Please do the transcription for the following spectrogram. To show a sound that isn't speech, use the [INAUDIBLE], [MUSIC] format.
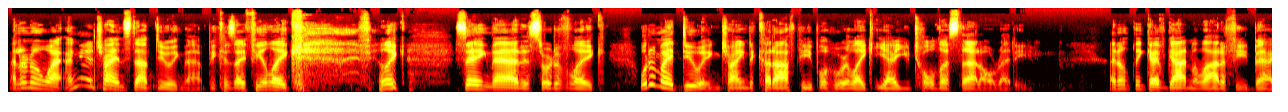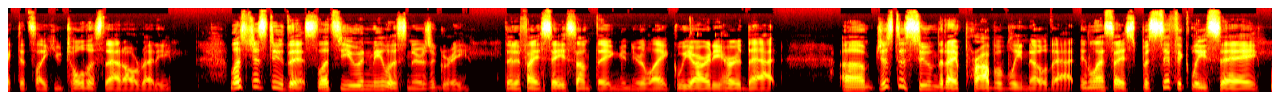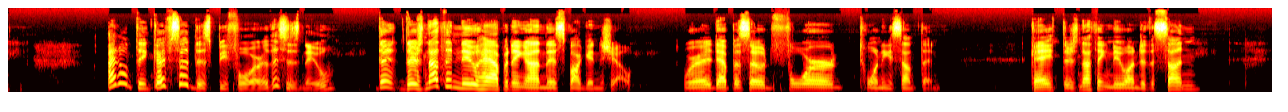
I don't know why. I'm going to try and stop doing that because I feel like [LAUGHS] I feel like saying that is sort of like what am I doing trying to cut off people who are like, "Yeah, you told us that already." I don't think I've gotten a lot of feedback that's like, "You told us that already." Let's just do this. Let's you and me listeners agree that if I say something and you're like, "We already heard that." Um, just assume that I probably know that, unless I specifically say, I don't think I've said this before. This is new. There, there's nothing new happening on this fucking show. We're at episode 420 something. Okay? There's nothing new under the sun.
